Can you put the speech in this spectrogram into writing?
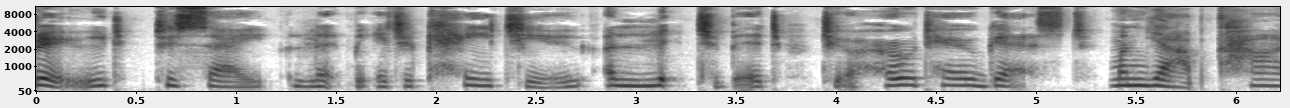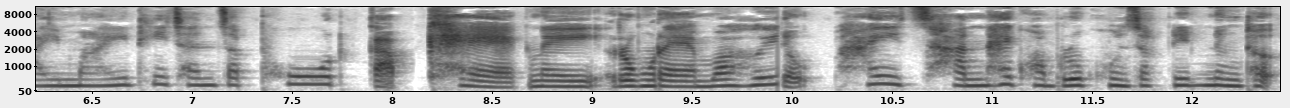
rude to say let me educate you a little bit to a hotel guest มันหยาบคายไหมที่ฉันจะพูดกับแขกในโรงแรมว่า เฮ้ย เดี๋ยวให้ฉันให้ความรู้คุณสักนิดนึงเถอะ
